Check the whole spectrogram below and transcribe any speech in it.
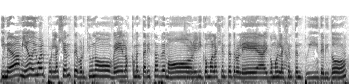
y me daba miedo igual por la gente, porque uno ve los comentaristas de mall y cómo la gente trolea y cómo es la gente en Twitter y todo.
